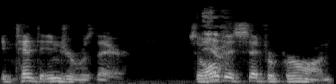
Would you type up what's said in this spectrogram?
intent to injure was there. So all this said for Perron,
